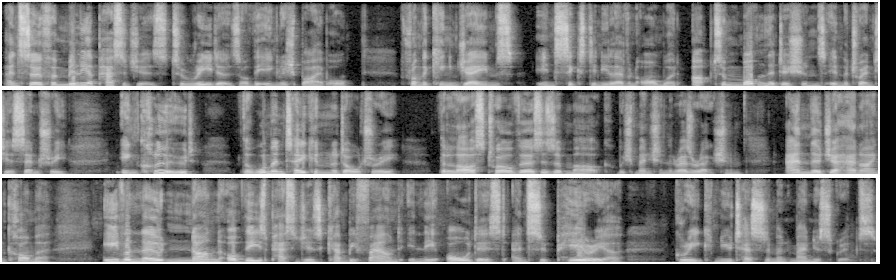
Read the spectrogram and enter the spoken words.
And so familiar passages to readers of the English Bible, from the King James in 1611 onward, up to modern editions in the 20th century, include the woman taken in adultery, the last 12 verses of Mark, which mention the resurrection, and the Johannine comma, even though none of these passages can be found in the oldest and superior Greek New Testament manuscripts.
